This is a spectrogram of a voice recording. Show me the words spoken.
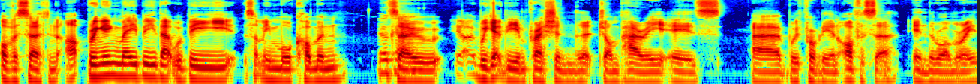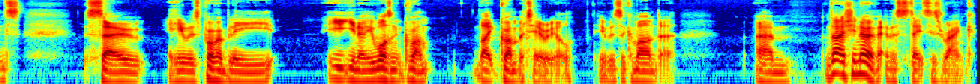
of a certain upbringing maybe that would be something more common Okay. so uh, we get the impression that john parry is uh, was probably an officer in the royal marines. So he was probably you know he wasn't grunt like grunt material. He was a commander. Um i don't actually know if it ever states his rank.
